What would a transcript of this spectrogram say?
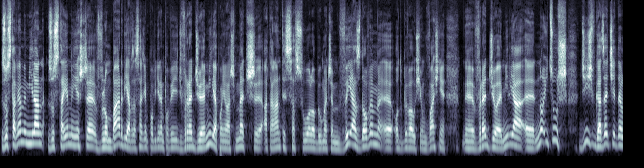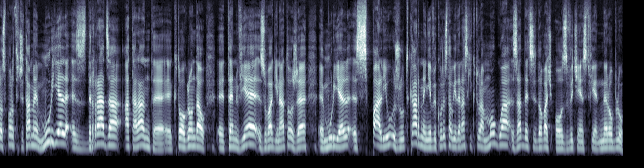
Zostawiamy Milan, zostajemy jeszcze w Lombardii, a w zasadzie powinienem powiedzieć w Reggio Emilia, ponieważ mecz Atalanty z Sassuolo był meczem wyjazdowym. Odbywał się właśnie w Reggio Emilia. No i cóż, dziś w gazecie dello Sport czytamy Muriel zdradza Atalantę. Kto oglądał, ten wie, z uwagi na to, że Muriel spalił rzut karny, nie wykorzystał jedenastki, która mogła zadecydować o zwycięstwie Neroblu.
